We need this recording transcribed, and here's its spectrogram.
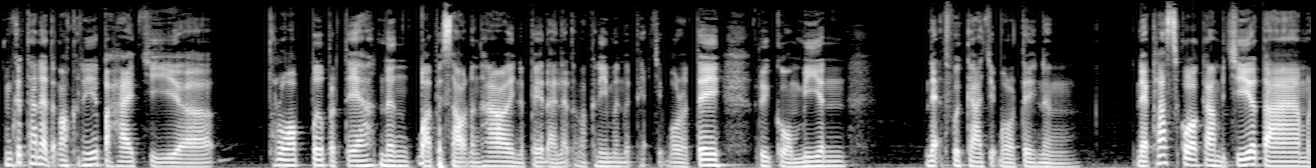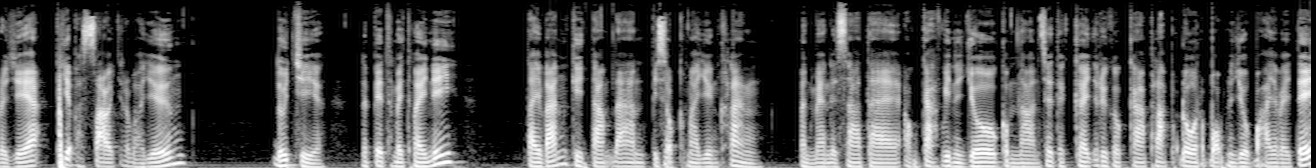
ខ្ញុំគិតថាអ្នកទាំងអស់គ្នាប្រហែលជាធ្លាប់ពើប្រទេសនឹងបទពិសោធន៍នឹងហើយនៅពេលដែលអ្នកទាំងអស់គ្នាមានមិត្តភ័ក្តិជាបរទេសឬក៏មានអ្នកធ្វើការជាបរទេសនឹងអ្នកខ្លះស្គាល់កម្ពុជាតាមរយៈភាពអសោចរបស់យើង ដូចជា នៅពេលថ្មីថ្មីនេះតៃវ៉ាន់គេតាមដានពីស្រុកខ្មែរយើងខ្លាំងមិនមែនដោយសារតែឱកាសវិនិយោគកំណើនសេដ្ឋកិច្ចឬក៏ការផ្លាស់ប្ដូររបបនយោបាយអ្វីទេ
